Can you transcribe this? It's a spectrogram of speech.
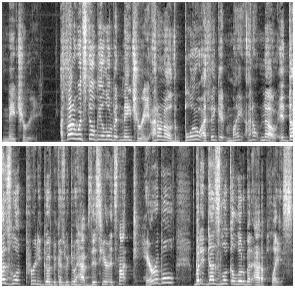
naturey. I thought it would still be a little bit naturey. I don't know. The blue, I think it might. I don't know. It does look pretty good because we do have this here. It's not terrible, but it does look a little bit out of place.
